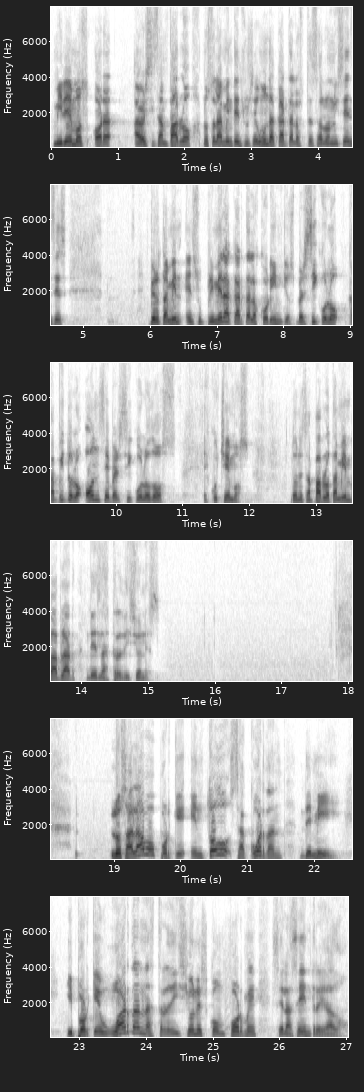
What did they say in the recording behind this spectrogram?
miremos ahora a ver si San Pablo, no solamente en su segunda carta a los tesalonicenses, pero también en su primera carta a los Corintios, versículo, capítulo 11, versículo 2. Escuchemos, donde San Pablo también va a hablar de las tradiciones. Los alabo porque en todo se acuerdan de mí y porque guardan las tradiciones conforme se las he entregado.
